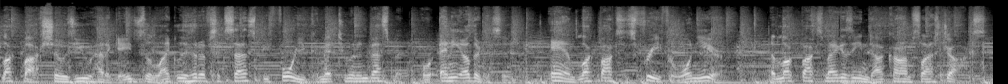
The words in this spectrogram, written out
Luckbox shows you how to gauge the likelihood of success before you commit to an investment or any other decision. And Luckbox is free for one year at luckboxmagazine.com/jocks.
